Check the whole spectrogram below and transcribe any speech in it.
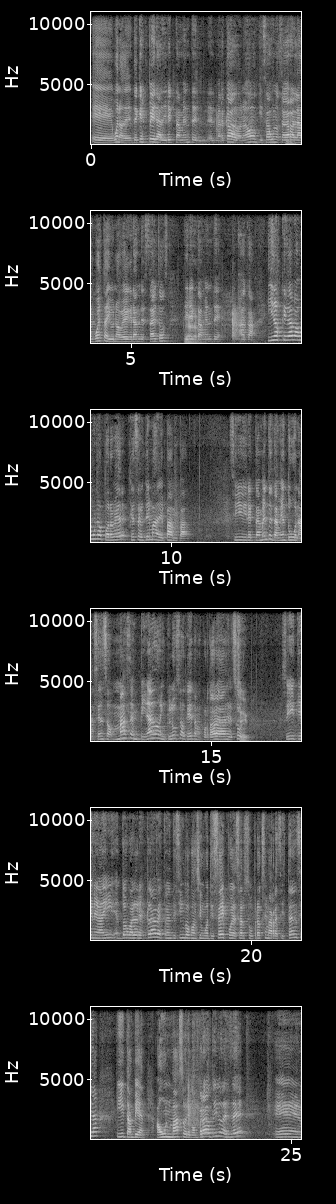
eh, bueno, de, de qué espera directamente el, el mercado, ¿no? Quizá uno se agarra la encuesta y uno ve grandes saltos Claro. directamente acá. Y nos quedaba uno por ver, que es el tema de Pampa. Sí, directamente también tuvo un ascenso más empinado incluso que Transportadora Gas del Sur. Sí. Sí, tiene ahí dos valores claves, 35,56 puede ser su próxima resistencia y también aún más sobrecomprado, te digo, desde eh,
